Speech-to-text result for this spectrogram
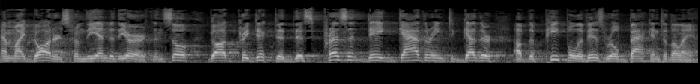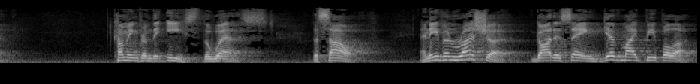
and my daughters from the end of the earth. And so God predicted this present day gathering together of the people of Israel back into the land. Coming from the east, the west, the south, and even Russia, God is saying, Give my people up.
